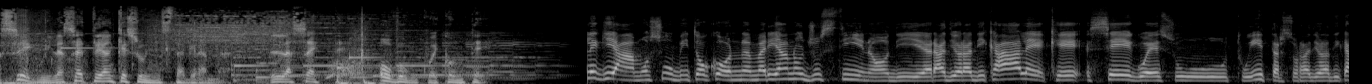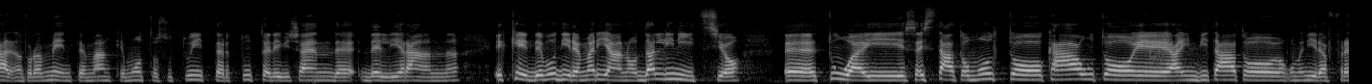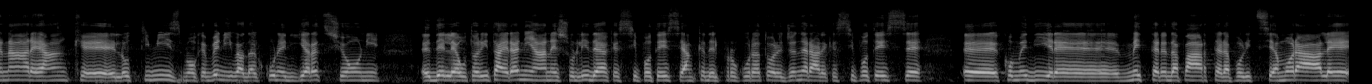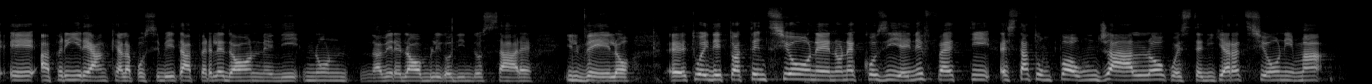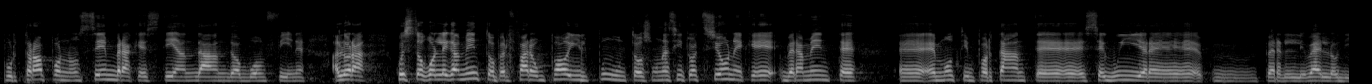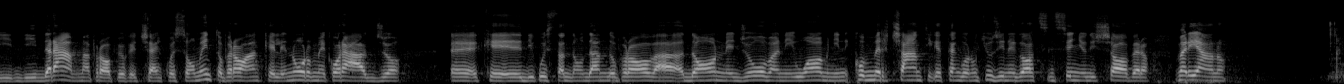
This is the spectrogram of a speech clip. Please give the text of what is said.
Segui la 7 anche su Instagram. La 7 ovunque con te. Leghiamo subito con Mariano Giustino di Radio Radicale che segue su Twitter, su Radio Radicale naturalmente, ma anche molto su Twitter tutte le vicende dell'Iran e che devo dire Mariano dall'inizio eh, tu hai, sei stato molto cauto e hai invitato dire, a frenare anche l'ottimismo che veniva da alcune dichiarazioni eh, delle autorità iraniane sull'idea che si potesse, anche del procuratore generale, che si potesse eh, come dire, mettere da parte la polizia morale e aprire anche alla possibilità per le donne di non avere l'obbligo di indossare il velo eh, tu hai detto attenzione, non è così e in effetti è stato un po' un giallo queste dichiarazioni, ma purtroppo non sembra che stia andando a buon fine. Allora questo collegamento per fare un po' il punto su una situazione che veramente eh, è molto importante seguire mh, per il livello di, di dramma proprio che c'è in questo momento, però anche l'enorme coraggio eh, che, di cui stanno dando prova donne, giovani, uomini, commercianti che tengono chiusi i negozi in segno di sciopero. Mariano.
